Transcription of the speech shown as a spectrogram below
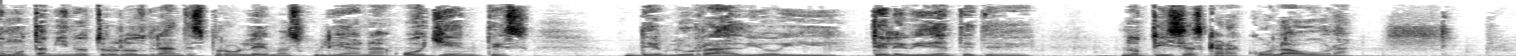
como también otro de los grandes problemas, Juliana, oyentes de Blue Radio y televidentes de Noticias Caracol ahora,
